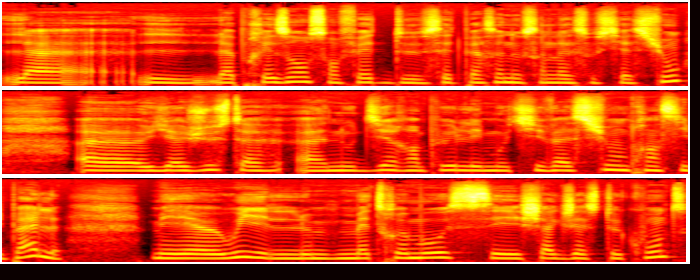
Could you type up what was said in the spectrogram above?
la, présence en fait de cette personne au sein de l'association. Il y a juste à, nous dire un peu les motivations principales. Mais oui, le maître mot, c'est chaque geste compte.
